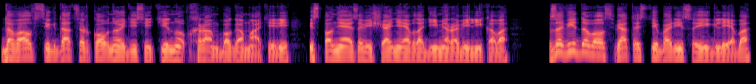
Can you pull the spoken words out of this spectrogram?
давал всегда церковную десятину в храм Богоматери, исполняя завещание Владимира Великого, завидовал святости Бориса и Глеба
